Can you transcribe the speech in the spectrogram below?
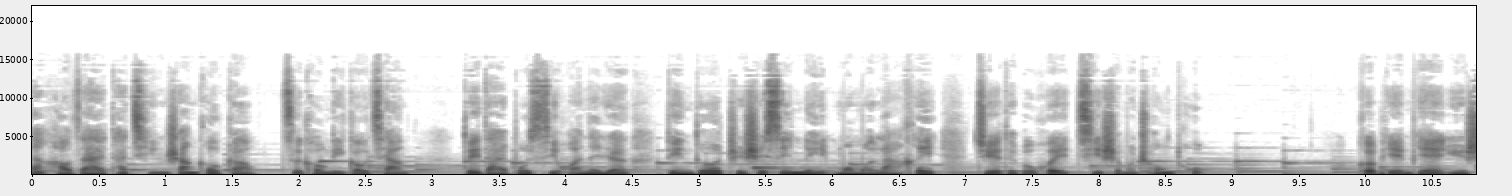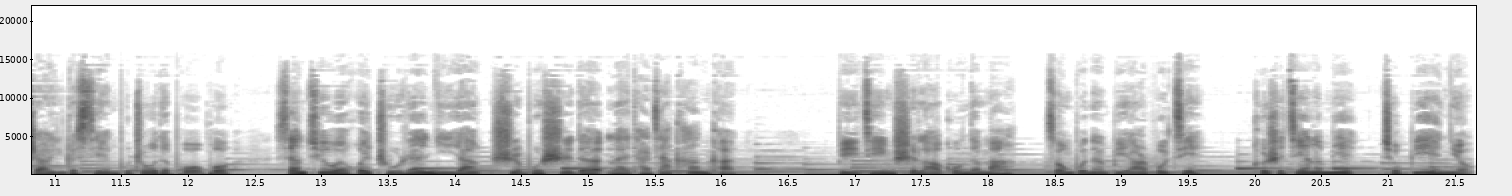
但好在她情商够高，自控力够强，对待不喜欢的人，顶多只是心里默默拉黑，绝对不会起什么冲突。可偏偏遇上一个闲不住的婆婆，像居委会主任一样，时不时的来她家看看。毕竟是老公的妈，总不能避而不见。可是见了面就别扭。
